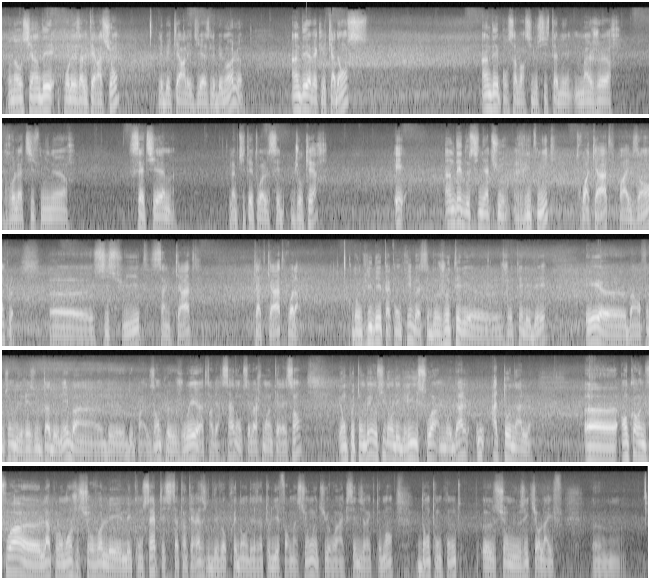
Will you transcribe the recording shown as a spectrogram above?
On a aussi un dé pour les altérations, les bécards, les dièses, les bémols. Un dé avec les cadences. Un dé pour savoir si le système est majeur, relatif mineur, septième, la petite étoile, c'est Joker. Et un dé de signature rythmique, 3-4 par exemple, euh, 6-8, 5-4, 4-4, voilà. Donc l'idée, tu as compris, bah, c'est de jeter les, euh, jeter les dés et euh, bah, en fonction du résultat donné, bah, de, de, par exemple jouer à travers ça. Donc c'est vachement intéressant. Et on peut tomber aussi dans des grilles soit modales ou atonales. Euh, encore une fois, euh, là pour le moment je survole les, les concepts et si ça t'intéresse, je les développerai dans des ateliers formation et tu auras accès directement dans ton compte euh, sur Music Your Life. Euh,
